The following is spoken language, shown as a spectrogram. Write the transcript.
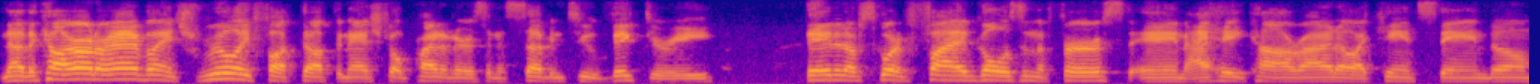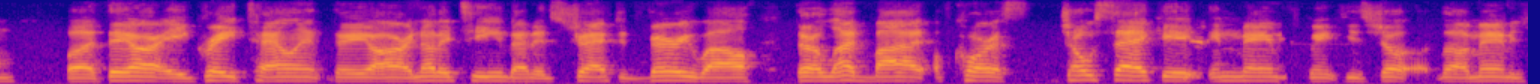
Now, the Colorado Avalanche really fucked up the Nashville Predators in a 7 2 victory. They ended up scoring five goals in the first, and I hate Colorado. I can't stand them, but they are a great talent. They are another team that is drafted very well. They're led by, of course, Joe Sakic in management. He's Joe, the manage,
